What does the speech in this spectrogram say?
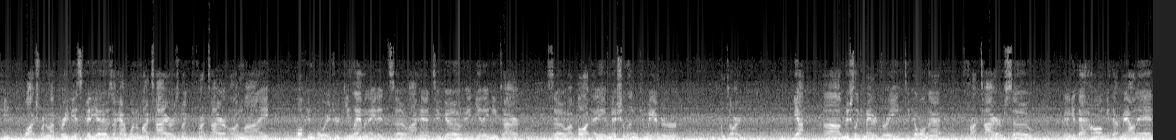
if you watch one of my previous videos, I have one of my tires, my front tire on my Vulcan Voyager delaminated, so I had to go and get a new tire. So I bought a Michelin Commander, I'm sorry, yeah, uh, Michelin Commander 3 to go on that front tire. So I'm gonna get that home, get that mounted.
